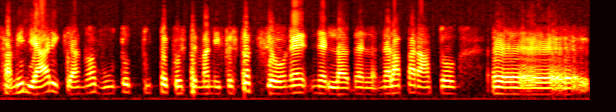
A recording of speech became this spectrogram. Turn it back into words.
familiari che hanno avuto tutte queste manifestazioni nel, nel, nell'apparato eh,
